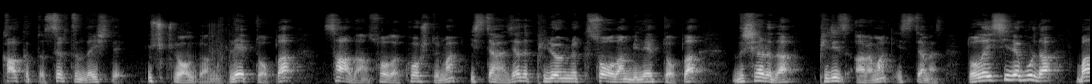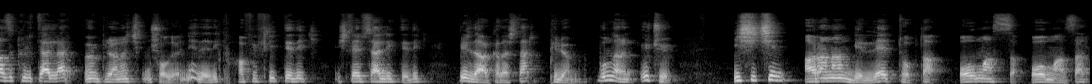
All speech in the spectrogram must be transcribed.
kalkıp da sırtında işte 3 kilogramlık laptopla sağdan sola koşturmak istemez. Ya da pil ömrü kısa olan bir laptopla dışarıda priz aramak istemez. Dolayısıyla burada bazı kriterler ön plana çıkmış oluyor. Ne dedik? Hafiflik dedik, işlevsellik dedik. Bir de arkadaşlar pil ömrü. Bunların üçü iş için aranan bir laptopta olmazsa olmazlar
